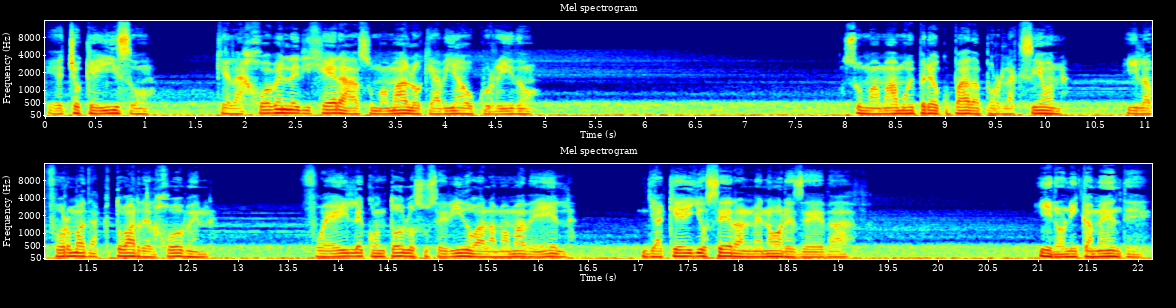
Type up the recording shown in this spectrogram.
hecho que hizo que la joven le dijera a su mamá lo que había ocurrido. Su mamá, muy preocupada por la acción y la forma de actuar del joven, fue y le contó lo sucedido a la mamá de él, ya que ellos eran menores de edad. Irónicamente,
